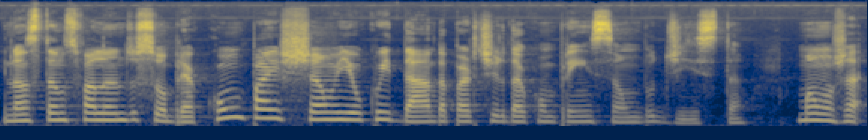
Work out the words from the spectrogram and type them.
E nós estamos falando sobre a compaixão e o cuidado a partir da compreensão budista. Monja,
